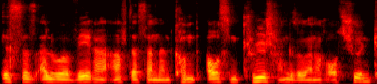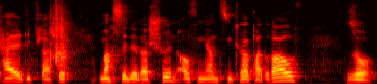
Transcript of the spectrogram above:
ist das Aloe Vera Aftersun, dann kommt aus dem Kühlschrank sogar noch aus, schön kalt die Flasche, machst du dir da schön auf den ganzen Körper drauf. So,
